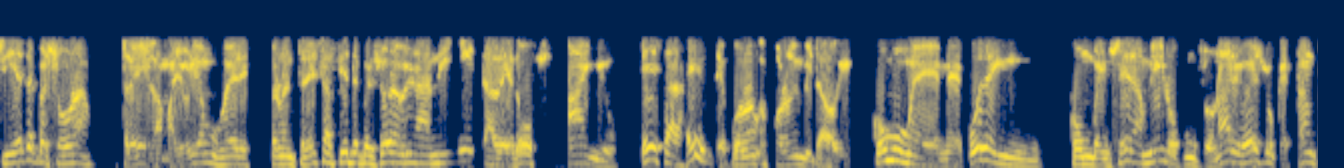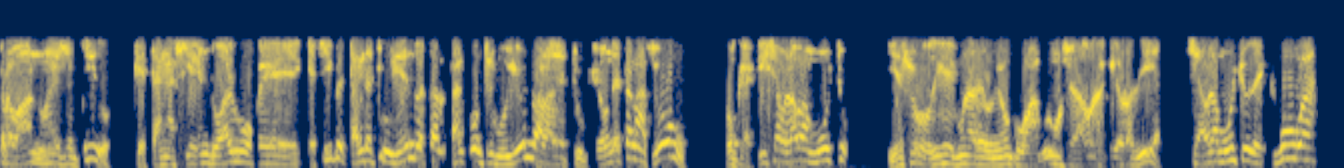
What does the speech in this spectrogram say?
siete personas, tres, la mayoría mujeres, pero entre esas siete personas había una niñita de dos años. Esa gente fueron, fueron invitados aquí. ¿Cómo me, pueden convencer a mí los funcionarios esos que están trabajando en ese sentido? que están haciendo algo que, que sí, están destruyendo, están, están contribuyendo a la destrucción de esta nación porque aquí se hablaba mucho, y eso lo dije en una reunión con algunos senadores aquí ahora días, se habla mucho de Cuba,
